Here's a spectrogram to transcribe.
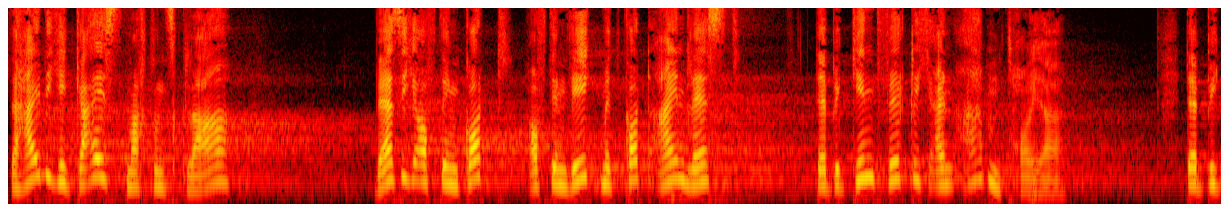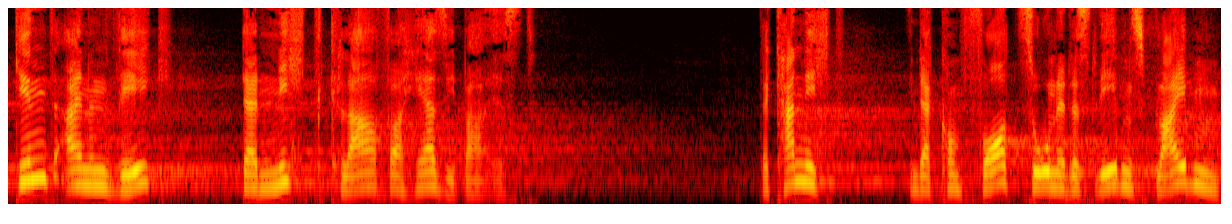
Der Heilige Geist macht uns klar, wer sich auf den Gott, auf den Weg mit Gott einlässt, der beginnt wirklich ein Abenteuer. Der beginnt einen Weg, der nicht klar vorhersehbar ist. Der kann nicht in der Komfortzone des Lebens bleiben,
